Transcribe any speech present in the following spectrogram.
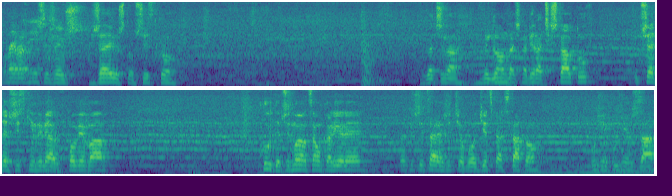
No najważniejsze, że już, że już to wszystko zaczyna wyglądać, nabierać kształtów i przede wszystkim wymiarów. Powiem Wam, kurde, przez moją całą karierę, praktycznie całe życie, bo od dziecka z tatą, później, później już sam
